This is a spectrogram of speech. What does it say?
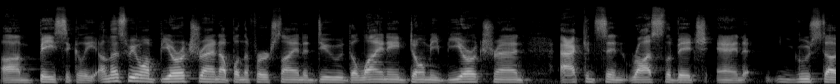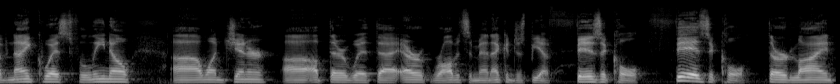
Um, basically, unless we want Bjorkstrand up on the first line to do the Laine, Domi, Bjorkstrand, Atkinson, Roslovic, and Gustav Nyquist, Foligno. Uh, I want Jenner uh, up there with uh, Eric Robinson. Man, that could just be a physical, physical third line.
